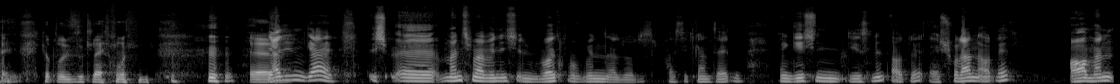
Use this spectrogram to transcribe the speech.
Ich habe nur diese kleinen Runden. Ja, die sind geil. Ich, äh, manchmal, wenn ich in Wolfsburg bin, also das passiert ganz selten, dann gehe ich in dieses Lind-Outlet, äh, Schokoladen-Outlet. Oh Mann,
